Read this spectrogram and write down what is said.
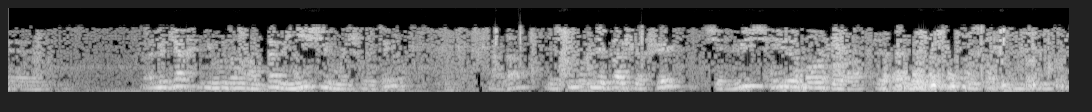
le diacre, il vous donnera un pain béni si vous le souhaitez. Voilà. Et si vous ne venez pas chercher, c'est lui qui le mangera.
